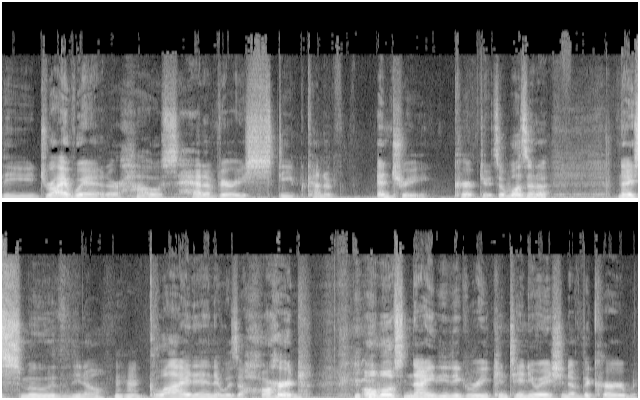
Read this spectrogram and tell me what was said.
the driveway at our house had a very steep kind of entry curve to it. So it wasn't a nice smooth you know mm-hmm. glide in. It was a hard almost 90 degree continuation of the curb.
